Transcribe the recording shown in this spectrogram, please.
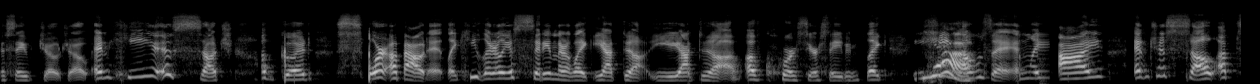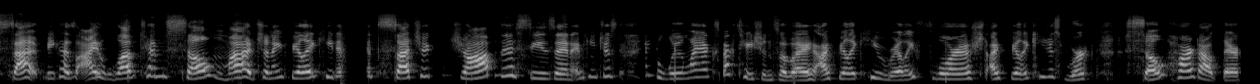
to save JoJo. And he is such a good sport about it. Like he literally is sitting there like, yeah, duh, yeah, duh. Of course you're saving. Like he knows it. And like I am just so upset because I loved him so much and I feel like he did such a job this season and he just blew my expectations away. I feel like he really flourished. I feel like he just worked so hard out there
